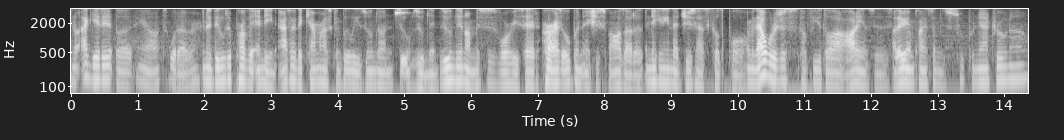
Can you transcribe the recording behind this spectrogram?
you know I get it, but you know it's whatever. In a deleted part of the ending, after the camera has completely zoomed on, zoom, zoomed in, zoomed in on Mrs. Voorhees' head, her eyes open and she smiles at us, indicating that Jason has killed Paul. I mean that would have just confused a lot of audiences. Are they implying something supernatural now?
